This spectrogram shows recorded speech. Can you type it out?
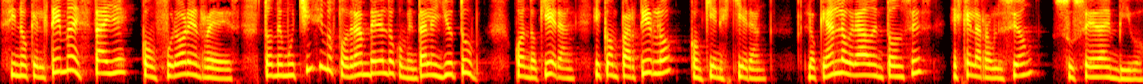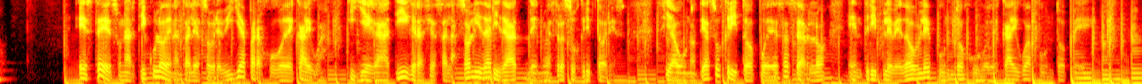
sino que el tema estalle con furor en redes, donde muchísimos podrán ver el documental en YouTube cuando quieran y compartirlo con quienes quieran. Lo que han logrado entonces es que la revolución suceda en vivo. Este es un artículo de Natalia Sobrevilla para Jugo de Caigua y llega a ti gracias a la solidaridad de nuestros suscriptores. Si aún no te has suscrito, puedes hacerlo en www.jugodecaigua.pe.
